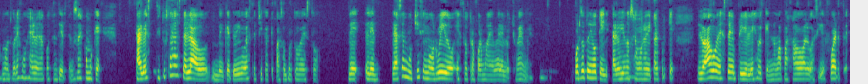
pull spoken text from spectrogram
como tú eres mujer, ven a consentirte. Entonces como que tal vez si tú estás de este lado, de que te digo a esta chica que pasó por todo esto, le, le, le hace muchísimo ruido esta otra forma de ver el 8M. Por eso te digo que tal vez yo no sea muy radical porque lo hago de este privilegio de que no me ha pasado algo así de fuerte.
